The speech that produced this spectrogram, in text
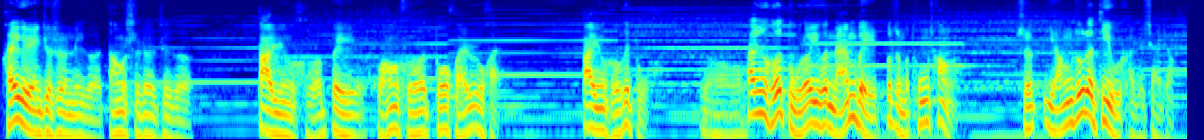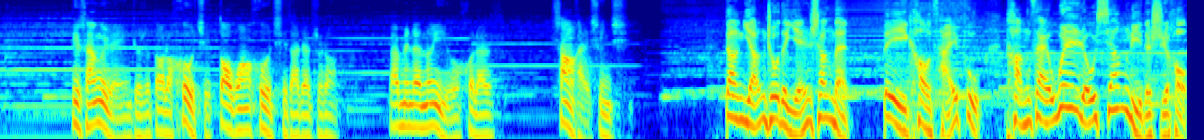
还有一个原因就是那个当时的这个大运河被黄河夺淮入海。大运河会堵了，哦，大运河堵了以后，南北不怎么通畅了，使扬州的地位开始下降。第三个原因就是到了后期，道光后期，大家知道，鸦片战争以后，后来上海兴起。当扬州的盐商们背靠财富，躺在温柔乡里的时候，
